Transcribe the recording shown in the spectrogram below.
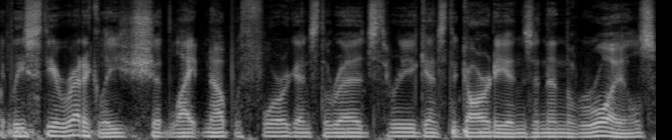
at least theoretically, should lighten up with four against the Reds, three against the Guardians, and then the Royals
